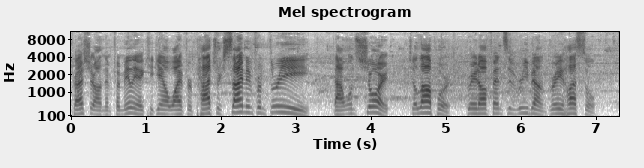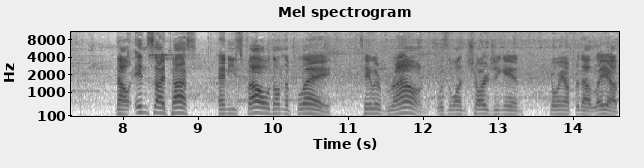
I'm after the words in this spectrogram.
pressure on them. Familia kicking out wide for Patrick Simon from three. That one's short. Jalalpur, great offensive rebound, great hustle. Now inside pass, and he's fouled on the play. Taylor Brown was the one charging in, going up for that layup.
